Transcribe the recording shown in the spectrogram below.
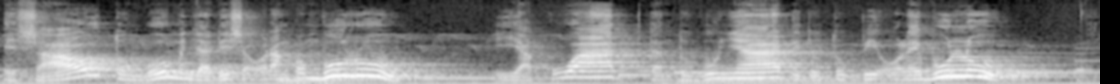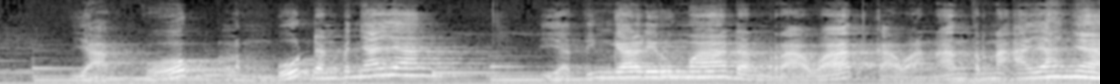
Esau tumbuh menjadi seorang pemburu. Ia kuat dan tubuhnya ditutupi oleh bulu. Yakub lembut dan penyayang. Ia tinggal di rumah dan merawat kawanan ternak ayahnya.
